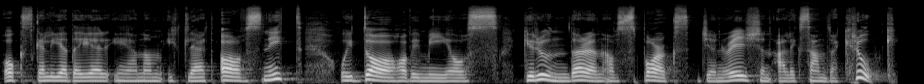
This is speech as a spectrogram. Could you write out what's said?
och ska leda er genom ytterligare ett avsnitt. Och idag har vi med oss grundaren av Sparks Generation, Alexandra Krok.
